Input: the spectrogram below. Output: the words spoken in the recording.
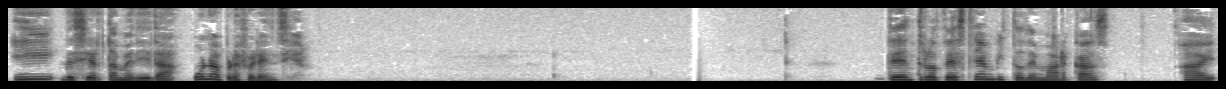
y, de cierta medida, una preferencia. Dentro de este ámbito de marcas hay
